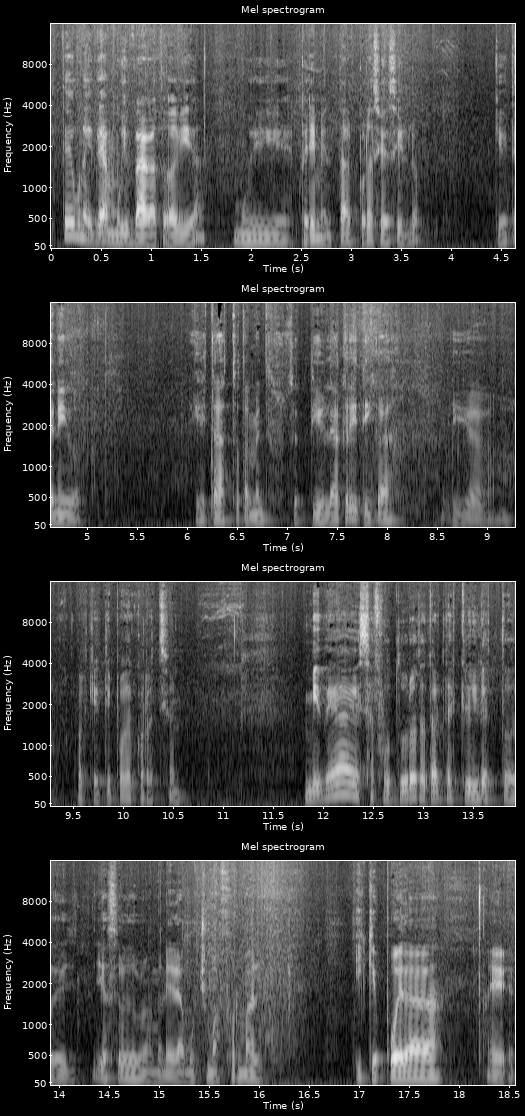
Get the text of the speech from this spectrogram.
esta es una idea muy vaga todavía, muy experimental, por así decirlo, que he tenido, y está totalmente susceptible a crítica y a cualquier tipo de corrección. Mi idea es a futuro tratar de escribir esto y hacerlo de una manera mucho más formal y que pueda eh,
